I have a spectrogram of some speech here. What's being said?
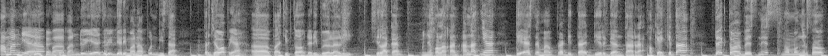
aman ya Pak Pandu ya. Jadi dari mana pun bisa terjawab ya eh, Pak Cipto dari Boyolali. Silakan menyekolahkan anaknya di SMA Pradita Dirgantara. Oke, kita back to our business ngomongin soal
